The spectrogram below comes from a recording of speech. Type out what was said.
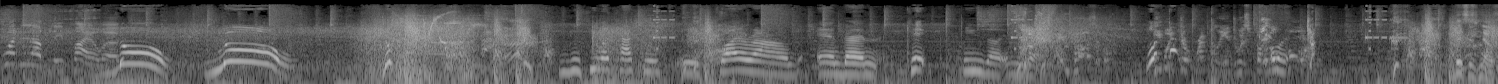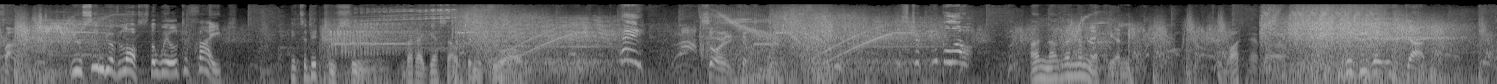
What lovely fireworks. No! No! Nope. You can see my tactic is fly around and then kick Frieza in the butt. What He went directly into his fighting Oh, This is no fun. You seem to have lost the will to fight. It's a bit too soon, but I guess I'll finish you off. Hey, Sorry to keep you. Mr. Piccolo. Another Namekian. Whatever. Vegeta is done.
